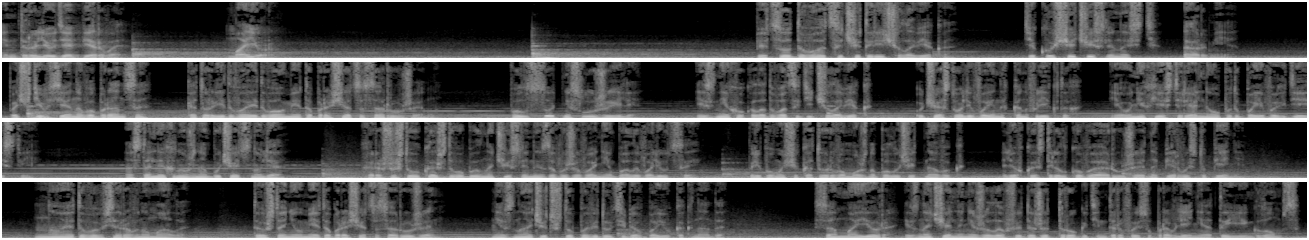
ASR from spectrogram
Интерлюдия первая. Майор. 524 человека. Текущая численность – армия. Почти все новобранцы, которые едва-едва умеют обращаться с оружием. Полсотни служили. Из них около 20 человек участвовали в военных конфликтах, и у них есть реальный опыт боевых действий. Остальных нужно обучать с нуля. Хорошо, что у каждого был начисленный за выживание балл эволюции, при помощи которого можно получить навык легкое стрелковое оружие на первой ступени. Но этого все равно мало. То, что они умеют обращаться с оружием, не значит, что поведут себя в бою как надо. Сам майор, изначально не желавший даже трогать интерфейс управления ТИ и Гломс,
